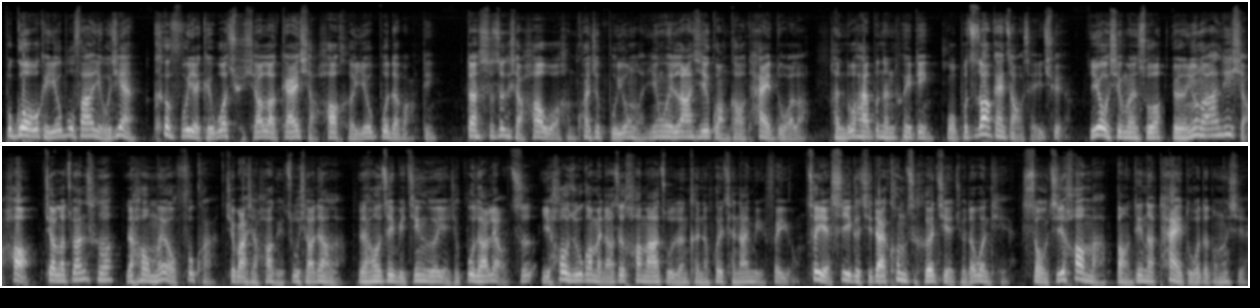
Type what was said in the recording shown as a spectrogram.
不过我给优步发了邮件，客服也给我取消了该小号和优步的绑定。但是这个小号我很快就不用了，因为垃圾广告太多了。很多还不能退订，我不知道该找谁去。也有新闻说，有人用了阿里小号叫了专车，然后没有付款就把小号给注销掉了，然后这笔金额也就不了了之。以后如果买到这个号码，主人可能会承担一笔费用，这也是一个亟待控制和解决的问题。手机号码绑定了太多的东西，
